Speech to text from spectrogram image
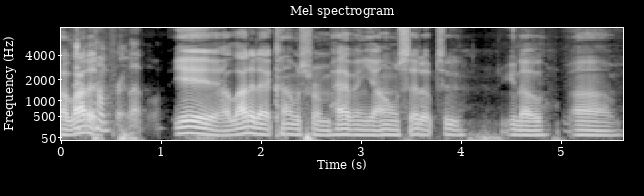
a lot a of comfort level. Yeah, a lot of that comes from having your own setup too. You know, um,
